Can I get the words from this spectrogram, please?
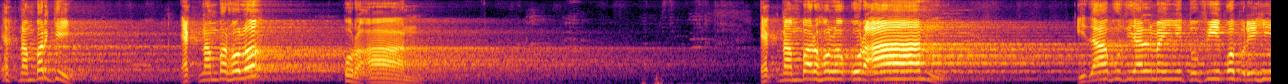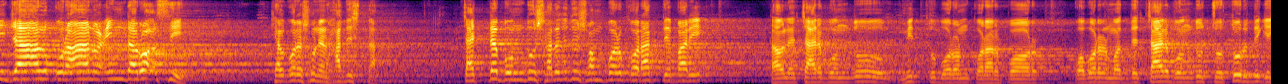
এক নাম্বার কি? এক নাম্বার হলো কোরআন। এক নাম্বার হলো কোরআন। ইদা বুঝিয়াল মাইয়িতু ফি কবরিহি জাআল কোরআন ইনদা রাসি। খেয়াল করে শুনেন হাদিসটা। চারটা বন্ধুর সাথে যদি সম্পর্ক রাখতে পারি, তাহলে চার বন্ধু মৃত্যুবরণ করার পর কবরের মধ্যে চার বন্ধু চতুর্দিকে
